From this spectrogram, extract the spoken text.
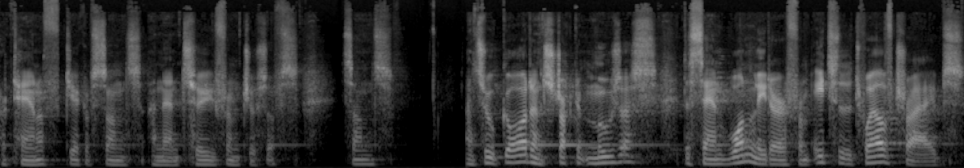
or 10 of Jacob's sons, and then two from Joseph's sons. And so God instructed Moses to send one leader from each of the 12 tribes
